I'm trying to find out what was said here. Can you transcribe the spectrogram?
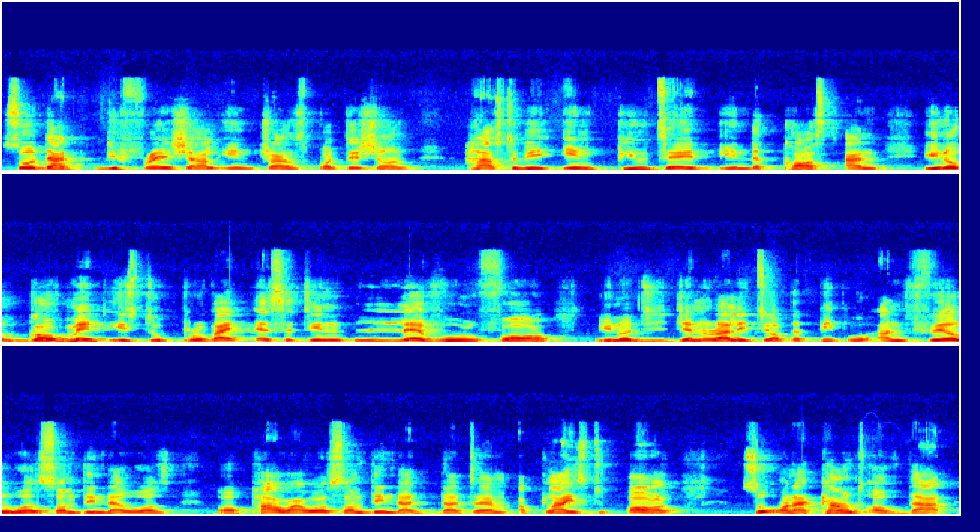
So that differential in transportation has to be imputed in the cost. And, you know, government is to provide a certain level for, you know, the generality of the people, and fuel was something that was, or power was something that, that um, applies to all. So, on account of that,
